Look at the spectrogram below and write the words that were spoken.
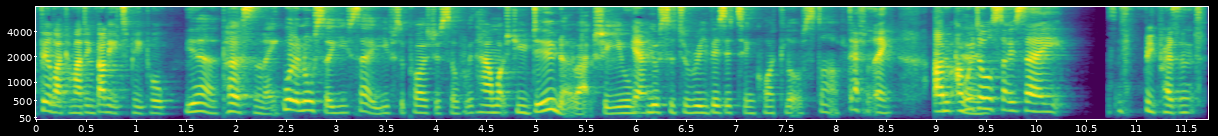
I feel like I'm adding value to people. Yeah. Personally. Well, and also you say you've surprised yourself with how much you do know. Actually, you're yeah. you're sort of revisiting quite a lot of stuff. Definitely. Um, okay. I would also say be present.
